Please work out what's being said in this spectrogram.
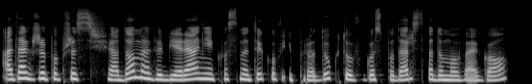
a także poprzez świadome wybieranie kosmetyków i produktów gospodarstwa domowego,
